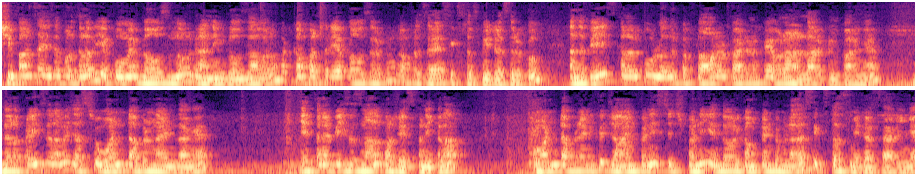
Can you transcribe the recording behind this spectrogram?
chiffon சாரீஸை பொறுத்தளவு எப்பவுமே பிளவுஸ் ஒரு ரன்னிங் பிளவுஸ் தான் வரும். பட் கம்பல்சரியா பிளவுஸ் இருக்கும் கம்பல்சரியா சிக்ஸ் பிளஸ் மீட்டர்ஸ் இருக்கும். அந்த பேஸ் கலருக்கும் உள்ள இருக்க ஃபிளாரல் பேட்டர்னுக்கும் எவ்வளவு நல்லா இருக்குன்னு பாருங்க. இதோட பிரைஸ் எல்லாமே ஜஸ்ட் ஒன் டபுள் நைன் தாங்க. எத்தனை பீசஸ்னாலும் பர்ச்சேஸ் பண்ணிக்கலாம். ஒன் டபுள் நைனுக்கு ஜாயின் பண்ணி ஸ்டிச் பண்ணி எந்த ஒரு கம்ப்ளைண்ட்டும் இல்லாத சிக்ஸ் ப்ளஸ் மீட்டர் சாரீங்க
